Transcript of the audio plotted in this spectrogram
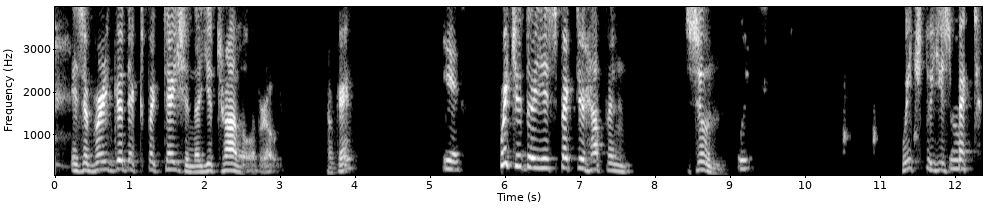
it's a very good expectation that you travel abroad okay Yes. which do you expect to happen soon Which which do you expect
